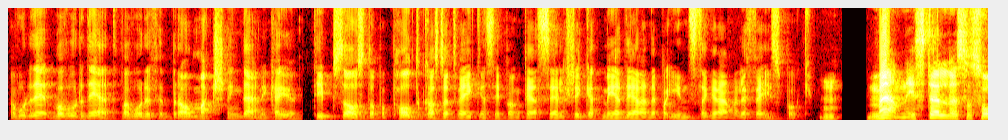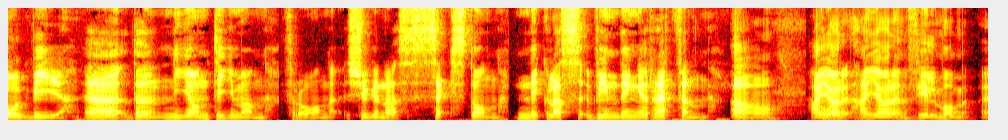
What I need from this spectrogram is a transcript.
Vad vore det? Vad vore det, vad vore det för bra matchning där? Ni kan ju tipsa oss då på podcastetvacancy.se eller skicka ett meddelande på Instagram eller Facebook. Men istället så såg vi eh, The Neon Demon från 2016. Nicholas Winding Refn. Ja. Han, Gör, han gör en film om... Eh,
